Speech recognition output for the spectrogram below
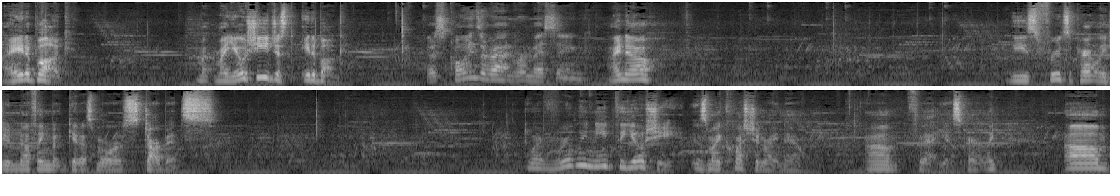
I ate a bug. My, my Yoshi just ate a bug. There's coins around we're missing. I know. These fruits apparently do nothing but get us more star bits. Do I really need the Yoshi? Is my question right now. Um, for that, yes, apparently. Um.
